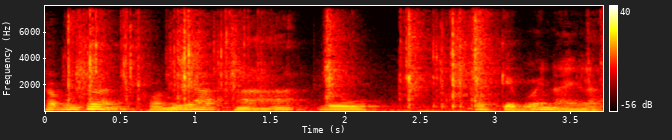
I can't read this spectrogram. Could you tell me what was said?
นะครับเพื่อนๆขออนุญาตหาดูเราเก็บไว้ไหนล้ว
